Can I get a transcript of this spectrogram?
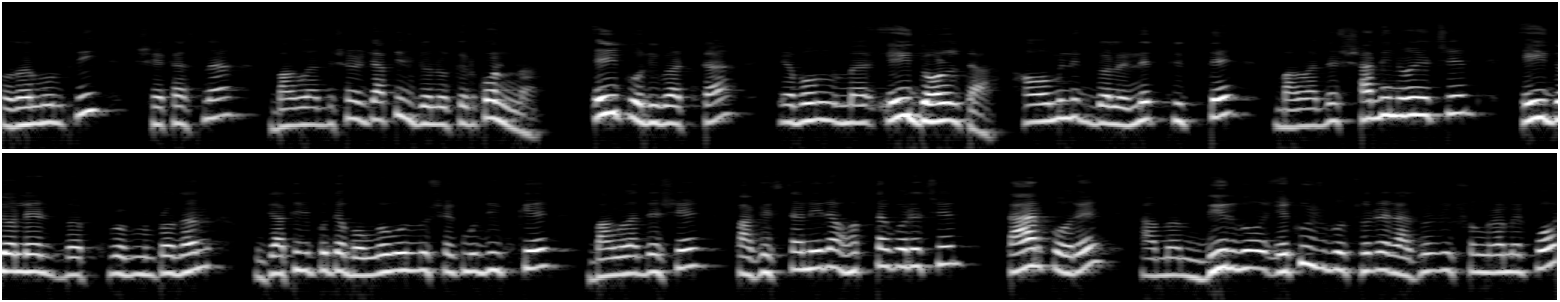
প্রধানমন্ত্রী, শেখ হাসিনা বাংলাদেশের জাতির জনকের কন্যা। এই পরিবারটা এবং এই দলটা, আওয়ামী লীগ দলের নেতৃত্বে বাংলাদেশ স্বাধীন হয়েছে। এই দলের প্রধান জাতির পিতা বঙ্গবন্ধু শেখ মুজিবকে বাংলাদেশে পাকিস্তানিরা হত্যা করেছে। তারপরে দীর্ঘ একুশ বছরের রাজনৈতিক সংগ্রামের পর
